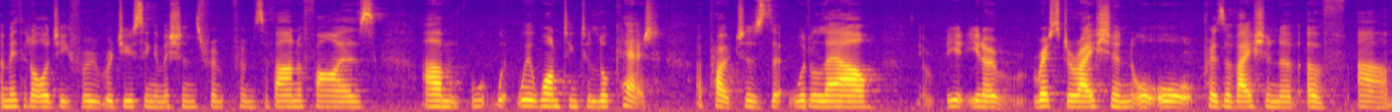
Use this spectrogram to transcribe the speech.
a methodology for reducing emissions from, from savanna fires. Um, we're wanting to look at approaches that would allow, you, know, restoration or, or preservation of, of um,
